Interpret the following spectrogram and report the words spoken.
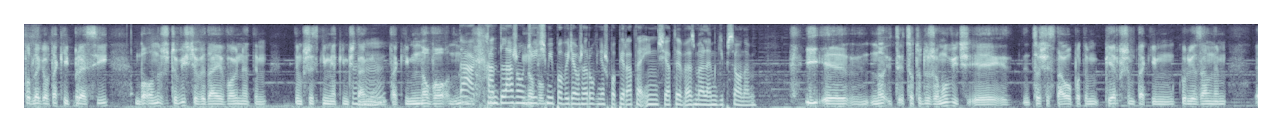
podlegał takiej presji, bo on rzeczywiście wydaje wojnę tym, tym wszystkim jakimś tam Mhm. takim nowo. Tak, handlarzom nowo- dziećmi powiedział, że również popiera tę inicjatywę z Melem Gibsonem. I y, no, co tu dużo mówić, y, co się stało po tym pierwszym takim kuriozalnym, y,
